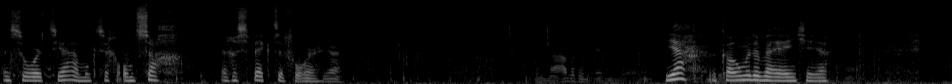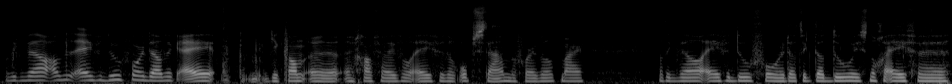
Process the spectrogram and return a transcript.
een soort, ja, moet ik zeggen, ontzag en respect ervoor. Ja. Naderen en... Ja, we komen er bij eentje, ja. Wat ik wel altijd even doe voordat ik... Je kan eh, een grafheuvel even erop staan bijvoorbeeld, maar... Wat ik wel even doe voordat ik dat doe, is nog even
